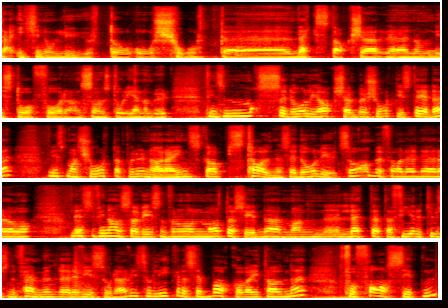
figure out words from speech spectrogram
det er ikke noe lurt å, å shorte eh, vekstaksjer eh, når de står foran sånn store gjennombrudd. Det finnes masse dårlige aksjer bør shorte i stedet. Hvis man shorter pga. regnskapstallene ser dårlige ut, så anbefaler jeg dere å lese Finansavisen for noen måneder siden, der man lette etter 4500 revisorer. Hvis man liker å se bakover i tallene, for fasiten.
